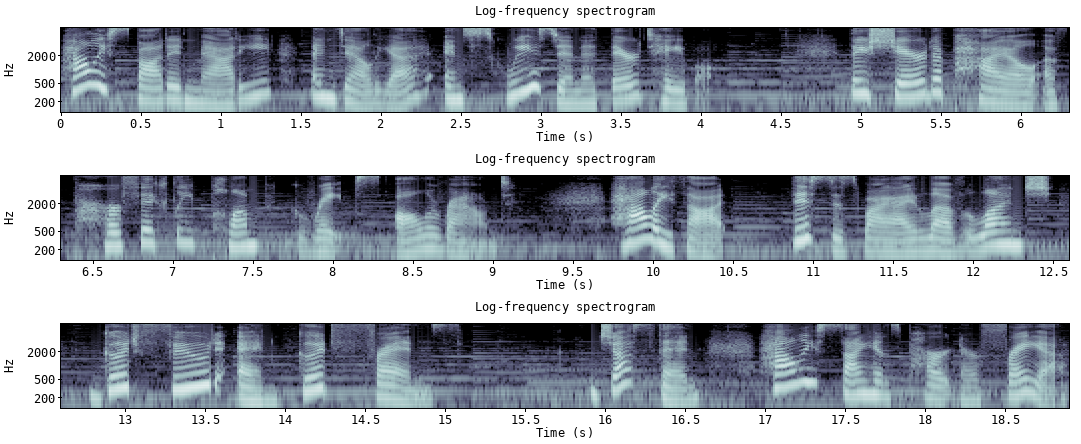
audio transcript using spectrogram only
Halle spotted Maddie and Delia and squeezed in at their table. They shared a pile of perfectly plump grapes all around. Halle thought, This is why I love lunch, good food, and good friends. Just then, Halle's science partner, Freya,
